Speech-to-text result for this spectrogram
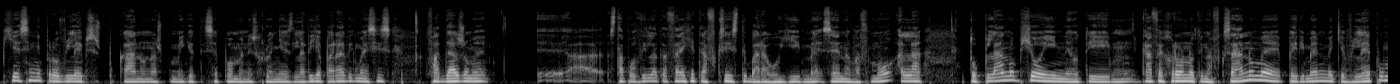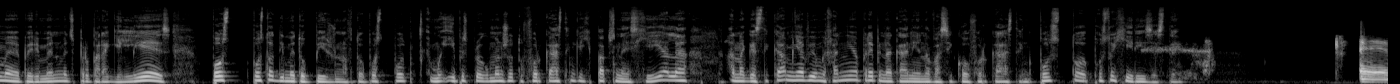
ποιες είναι οι προβλέψεις που κάνουν ας πούμε, για τις επόμενες χρονιές; Δηλαδή για παράδειγμα εσείς φαντάζομαι ε, στα ποδήλατα θα έχετε αυξήσει την παραγωγή σε ένα βαθμό, αλλά το πλάνο ποιο είναι, ότι κάθε χρόνο την αυξάνουμε, περιμένουμε και βλέπουμε, περιμένουμε τις προπαραγγελίες, πώς, πώς το αντιμετωπίζουν αυτό; Πώς, πώς, μου είπες προηγουμένως ότι το forecasting έχει πάψει να ισχύει, αλλά αναγκαστικά μια βιομηχανία πρέπει να κάνει ένα βασικό forecasting. Πώς το, πώς το χειρίζεστε; Ε,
